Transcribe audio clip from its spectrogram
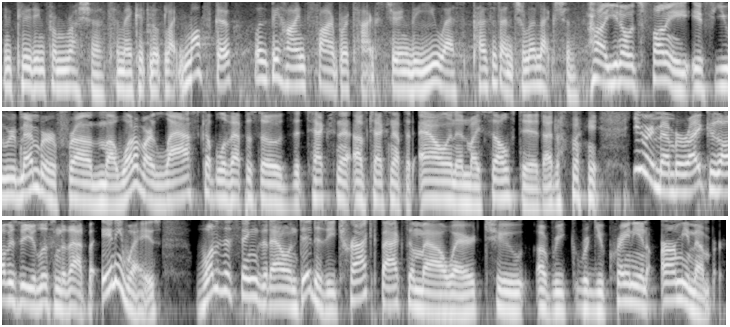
including from Russia, to make it look like Moscow was behind cyber attacks during the U.S. presidential election. Huh, you know, it's funny. If you remember from uh, one of our last couple of episodes that TechSnap, of TechSnap that Allan and myself did, I don't you remember, right? Because obviously you listened to that. But anyways, one of the things that Allan did is he tracked back the malware to a re- Ukrainian army member.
